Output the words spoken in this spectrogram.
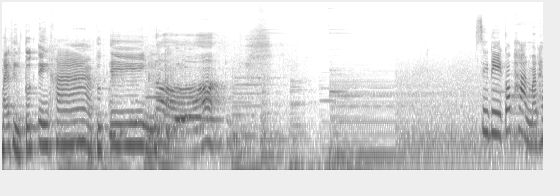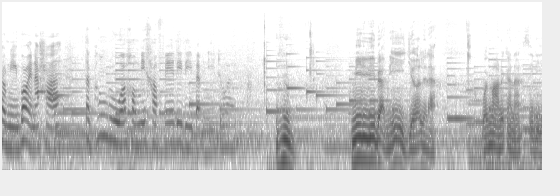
หมายถึงตุ๊ดเองค่ะ ตุ๊ดเองหนอซีดีก็ผ่านมาแถวนี้บ่อยนะคะ แต่เพิ่งรู้ว่าเขามีคาเฟ่ดีๆ แบบนี้ด้วย อื้อหือมีดีๆแบบนี้อีกเยอะเลยนะ ไว้มาด้วยกันนะซีดี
